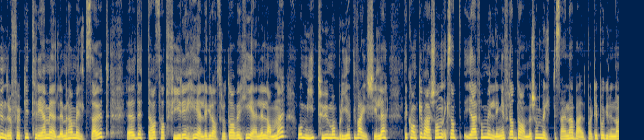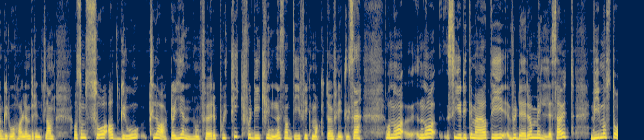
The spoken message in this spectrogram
143 medlemmer har meldt seg ut. Dette har satt fyr i hele grasrota over hele landet. Og metoo må bli et veiskille. Det kan ikke være sånn, ikke sant? Jeg får meldinger fra damer som meldte seg inn i Arbeiderpartiet pga. Gro Harlem Brundtland, og som så at Gro klarte å gjennomføre politikk for de kvinnene, sånn at de fikk makt og innflytelse. Og nå, nå sier de til meg at de vurderer å melde seg ut. Vi må stå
